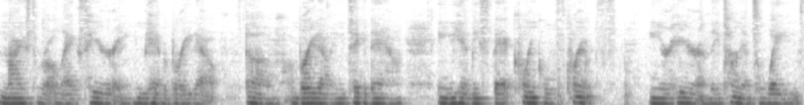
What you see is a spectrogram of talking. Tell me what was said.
nice relaxed hair and you have a braid out, um, a braid out and you take it down and you have these fat crinkles, crimps in your hair and they turn into waves.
